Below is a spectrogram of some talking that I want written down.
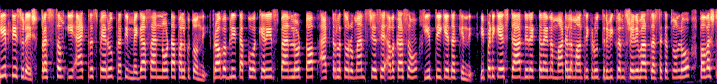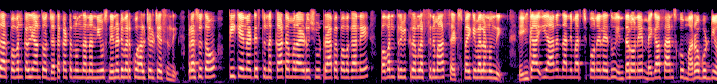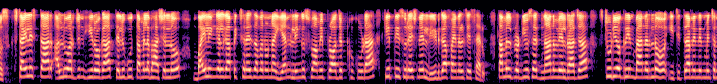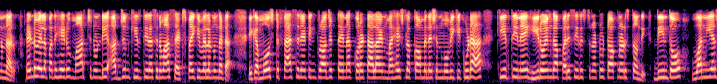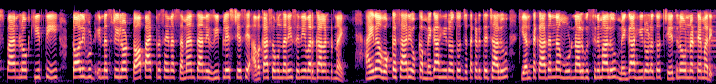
కీర్తి సురేష్. ప్రస్తుతం ఈ యాక్ట్రెస్ పేరు ప్రతి మెగా ఫ్యాన్ నోటా పలుకుతోంది. ప్రాబబ్లీ తక్కువ కెరీర్ స్పాన్లో టాప్ యాక్టర్లతో రొమాన్స్ చేసే అవకాశం కీర్తికే దక్కింది. ఇప్పటికే స్టార్ డైరెక్టర్ అయిన మాటల మాంత్రికుడు త్రివిక్రమ్ శ్రీనివాస్ దర్శకత్వంలో పవర్ స్టార్ పవన్ కళ్యాణ్తో జత కట్టనుందన్న న్యూస్ నిన్నటి వరకు హల్చల్ చేసింది. ప్రస్తుతం పీకే నటిస్తున్న కాటమరాయుడు షూట్ ర్యాపప్ అప్ అవగానే పవన్ త్రివిక్రమ్ల సినిమా సెట్స్ పైకి వెళ్ళనుంది ఇంకా ఈ ఆనందాన్ని మర్చిపోనే లేదు ఇంతలోనే మెగా ఫ్యాన్స్కు మరో good news. Stylish star Allu Arjun హీరోగా తెలుగు తమిళ భాషల్లో బైలింగల్గా పిక్చరైజ్ అవ్వనున్న ఎన్ లింగుస్వామి ప్రాజెక్ట్కు కూడా కీర్తి సురేష్ నే లీడ్గా ఫైనల్ చేశారు. Tamil producer Gnanavel Raja studio green బ్యానర్లో ఈ చిత్రాన్ని నిర్మించనున్నారు. రెండు వేల పదిహేడు మార్చి నుండి అర్జున్ కీర్తిల సినిమా సెట్స్ పైకి వెళ్ళనుందట ఇక మోస్ట్ ఫ్యాసినేటింగ్ ప్రాజెక్ట్ అయిన కొరటాల అండ్ మహేష్లో కాంబినేషన్ మూవీకి కూడా కీర్తినే హీరోయిన్గా పరిశీలిస్తున్నట్టు టాక్ నడుస్తోంది. దీంతో వన్ ఇయర్ స్పాన్లో కీర్తి టాలీవుడ్ ఇండస్ట్రీలో టాప్ యాక్ట్రెస్ అయిన సమాంతాని రీప్లేస్ చేసే అవకాశం ఉందని సినీ వర్గాలంటున్నాయి. అయినా ఒక్కసారి ఒక్క మెగా హీరోతో జతకడితే చాలు. ఎంత కాదన్నా మూడు నాలుగు సినిమాలు మెగా హీరోలతో చేతిలో ఉన్నట్టే మరి.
